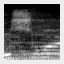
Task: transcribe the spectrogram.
This one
